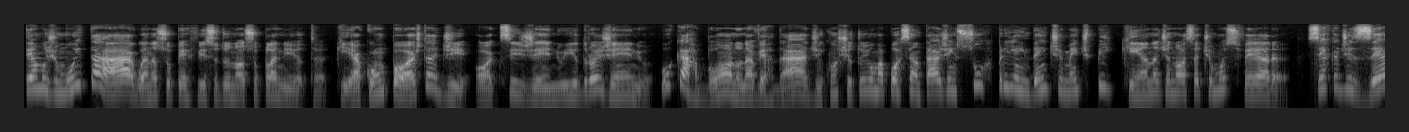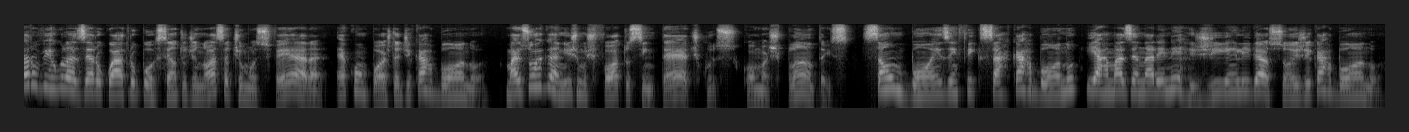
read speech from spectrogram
Temos muita água na superfície do nosso planeta, que é composta de oxigênio e hidrogênio. O carbono, na verdade, constitui uma porcentagem surpreendentemente pequena de nossa atmosfera. Cerca de 0,04% de nossa atmosfera é composta de carbono sono. Mas organismos fotossintéticos, como as plantas, são bons em fixar carbono e armazenar energia em ligações de carbono.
